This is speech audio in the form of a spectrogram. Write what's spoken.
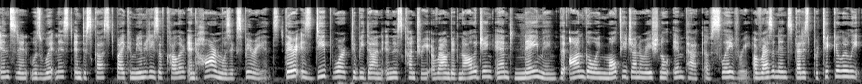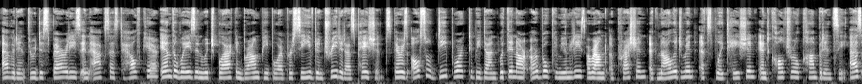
incident was witnessed and discussed by communities of color, and harm was experienced. There is deep work to be done in this country around acknowledging and naming the ongoing multi generational impact of slavery, a resonance that is particularly evident through disparities in access to health care and the ways in which black and brown people are perceived and treated as patients. There is also deep work to be done within our herbal communities around oppression, acknowledgement, exploitation, and cultural competency. As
